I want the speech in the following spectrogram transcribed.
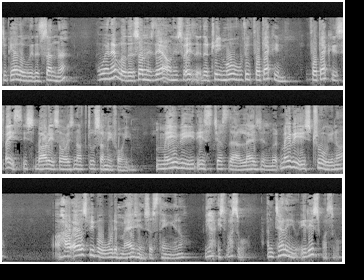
together with the sun. Huh? Whenever the sun is there on his face, the tree moves to protect him, protect his face, his body, so it's not too sunny for him. Maybe it is just a legend, but maybe it's true, you know how else people would imagine such thing, you know? Yeah, it's possible. I'm telling you, it is possible.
